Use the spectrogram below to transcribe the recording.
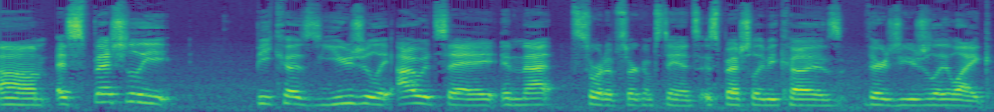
Um, especially because usually, I would say, in that sort of circumstance, especially because there's usually like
